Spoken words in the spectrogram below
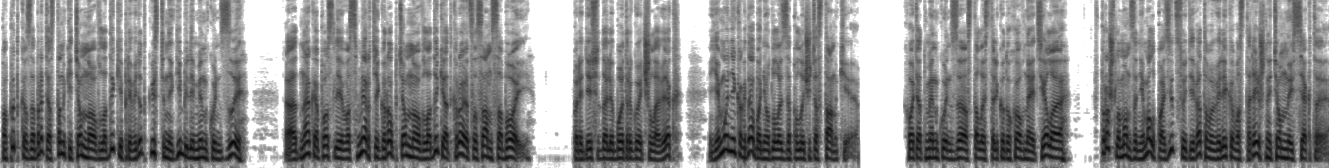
Попытка забрать останки Темного Владыки приведет к истинной гибели Мин Куньцзы. Однако после его смерти гроб Темного Владыки откроется сам собой. Приди сюда любой другой человек, ему никогда бы не удалось заполучить останки. Хоть от Минкуньзе осталось только духовное тело, в прошлом он занимал позицию девятого великого старейшины темной секты.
